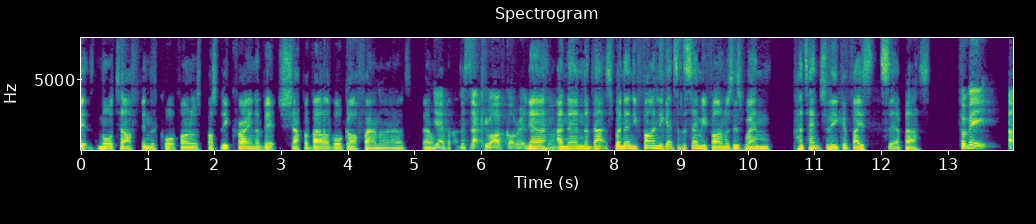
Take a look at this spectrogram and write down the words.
bit more tough in the quarterfinals, possibly Krajinovic, Shapovalov, or Goffin. I had. Yeah, that. that's exactly what I've got written. Yeah, well. and then that's when then you finally get to the semi-finals is when potentially you could face Tsitsipas. For me, uh,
